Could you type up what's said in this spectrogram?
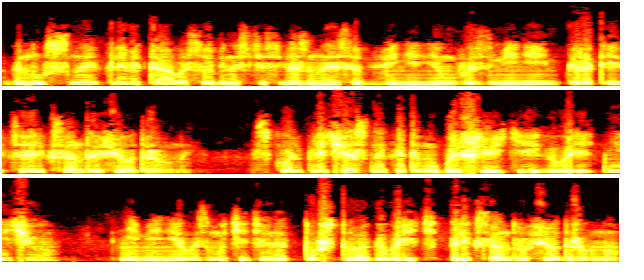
гнусная клевета, в особенности связанная с обвинением в измене императрицы Александры Федоровны. Сколь причастны к этому большевики, говорить нечего. Не менее возмутительно то, что оговорить Александру Федоровну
